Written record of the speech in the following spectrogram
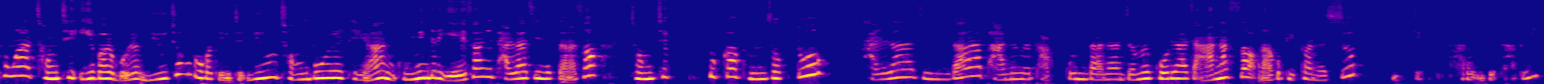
통화 정책, 이게 바로 뭐예요? 뉴정보가 되겠죠. 뉴정보에 대한 국민들의 예상이 달라짐에 따라서 정책 효과 분석도 달라진다, 반응을 바꾼다는 점을 고려하지 않았어 라고 비판할 수 있겠죠. 바로 이게 답이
